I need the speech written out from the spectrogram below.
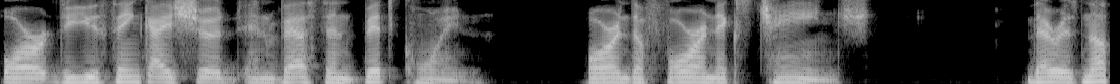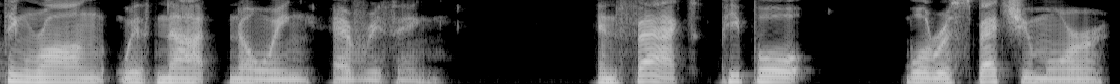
Or do you think I should invest in Bitcoin or in the foreign exchange? There is nothing wrong with not knowing everything. In fact, people will respect you more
